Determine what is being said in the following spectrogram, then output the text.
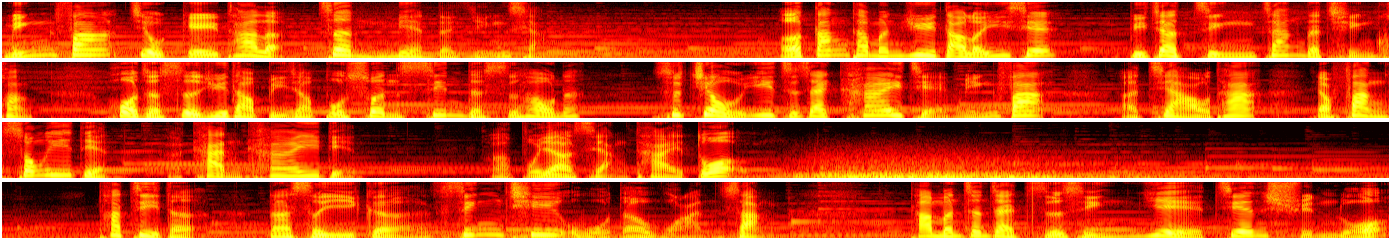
明发就给他了正面的影响，而当他们遇到了一些。比较紧张的情况，或者是遇到比较不顺心的时候呢，是就一直在开解明发啊，叫他要放松一点啊，看开一点啊，不要想太多。他记得那是一个星期五的晚上，他们正在执行夜间巡逻，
